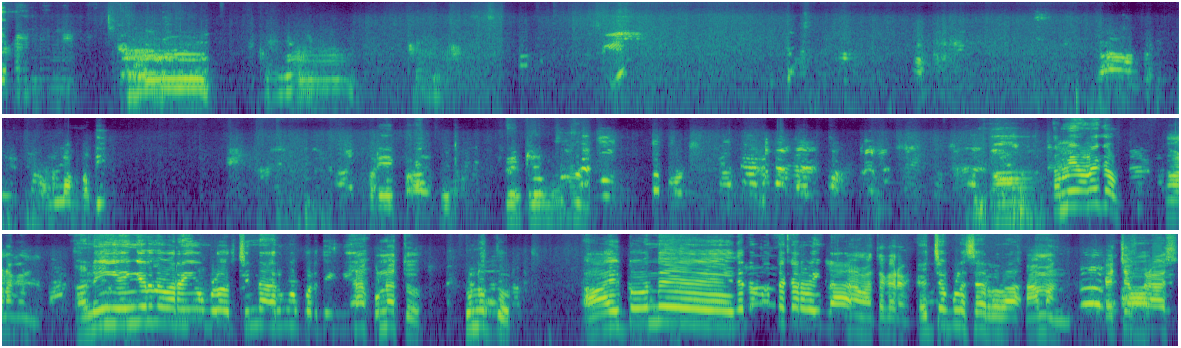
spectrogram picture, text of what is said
Thank you. கேட்டுருவோமா? ஆ, தம்பி வணக்கம். வணக்கம். நீங்க எங்க இருந்து வர்றீங்க? உங்களை ஒரு சின்ன அறிமுகப்படுத்திங்க குன்னத்தூர். குன்னத்தூர். இப்ப வந்து இதெல்லாம் மத்தக்கறவைங்களா ஆ மத்தக்கரன் ஹெச்எப்ல சேர்றதா? ஆமாங்க. ஹெச்எஃப் கிராஸ்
